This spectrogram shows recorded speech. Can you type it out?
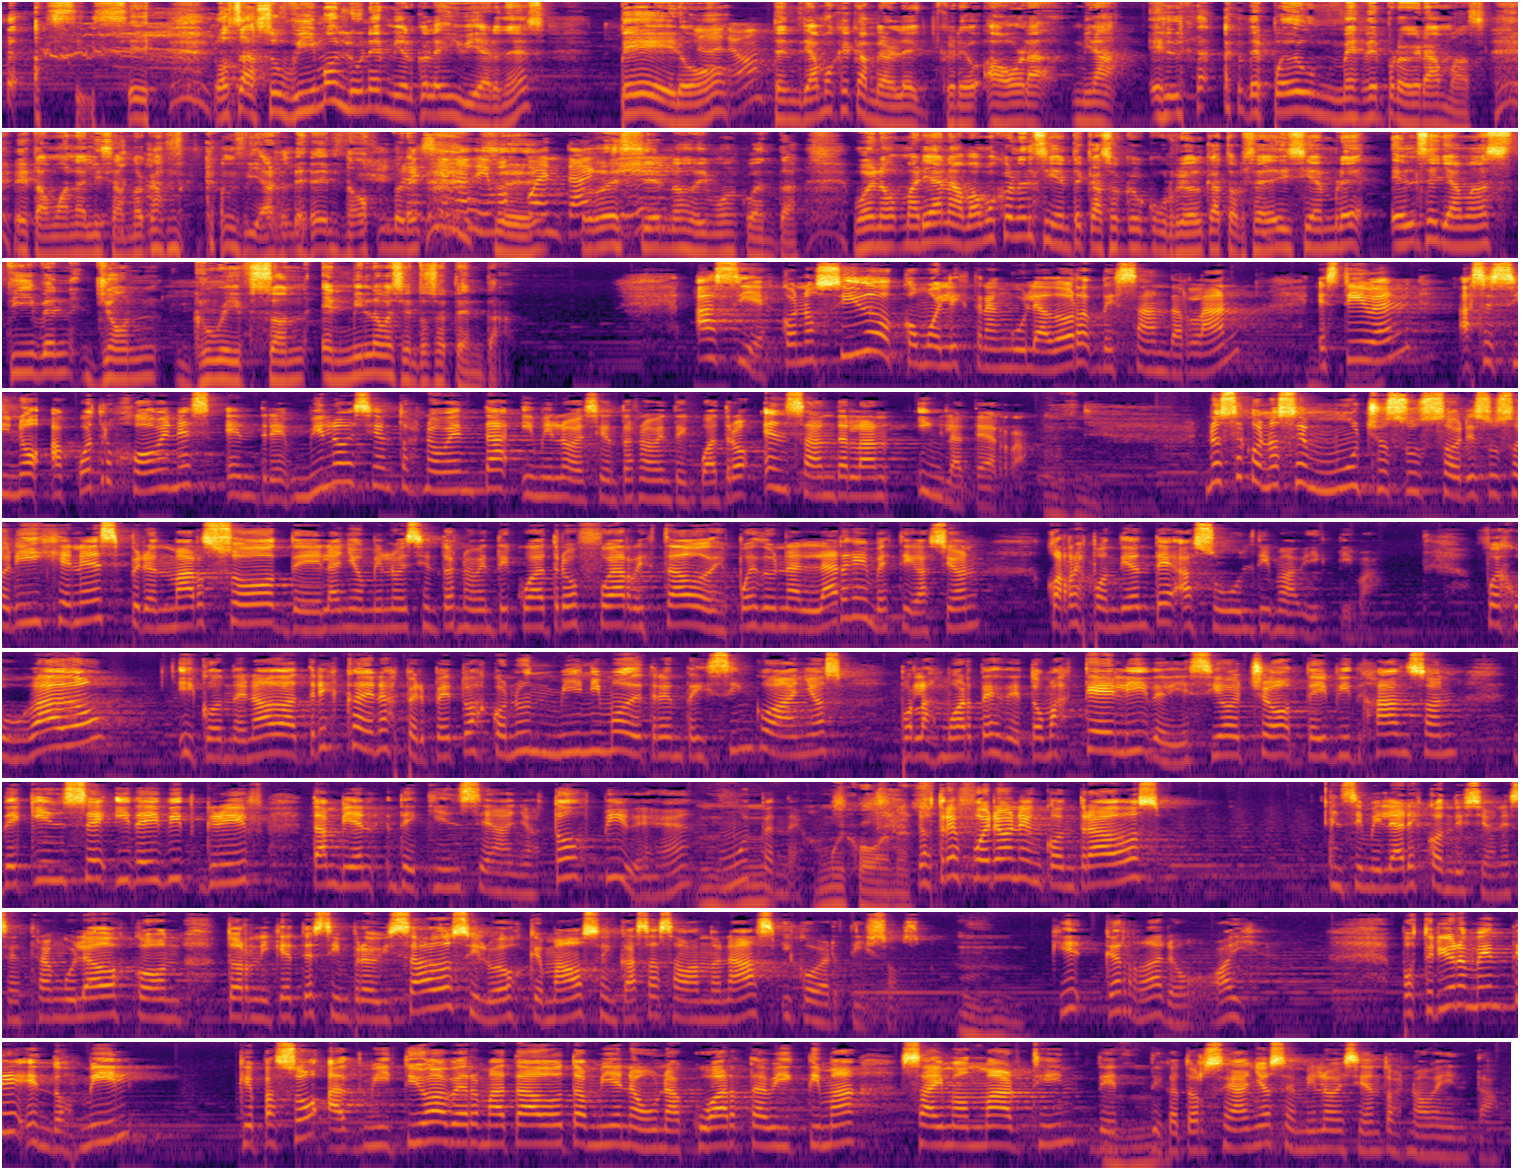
Sí, sí. O sea, subimos lunes, miércoles y viernes. Pero Claro. tendríamos que cambiarle, creo. Ahora, mira, el, después de un mes de programas, estamos analizando cam- cambiarle de nombre. Recién nos dimos cuenta que- Recién nos dimos cuenta. Bueno, Mariana, vamos con el siguiente caso que ocurrió el 14 de diciembre. Él se llama Stephen John Griffson en 1970. Así es, conocido como el estrangulador de Sunderland, Steven asesinó a cuatro jóvenes entre 1990 y 1994 en Sunderland, Inglaterra. No se conoce mucho sobre sus orígenes, pero en marzo del año 1994 fue arrestado después de una larga investigación correspondiente a su última víctima. Fue juzgado y condenado a tres cadenas perpetuas con un mínimo de 35 años por las muertes de Thomas Kelly, de 18, David Hanson, de 15 y David Griff, también de 15 años. Todos pibes, ¿eh? Muy pendejos. Muy jóvenes. Los tres fueron encontrados en similares condiciones, estrangulados con torniquetes improvisados y luego quemados en casas abandonadas y cobertizos. qué, qué raro, ay. Posteriormente, en 2000, ¿Qué pasó? Admitió haber matado también a una cuarta víctima, Simon Martin, de, 14 años, en 1990.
